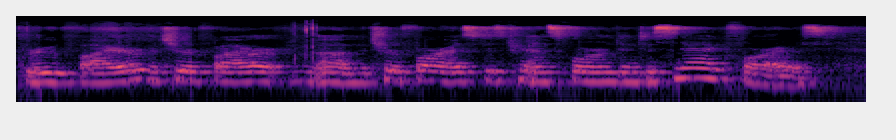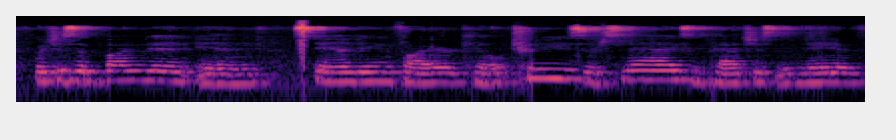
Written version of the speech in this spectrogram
Through fire, mature, fire, uh, mature forest is transformed into snag forest, which is abundant in standing fire-killed trees or snags and patches of native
